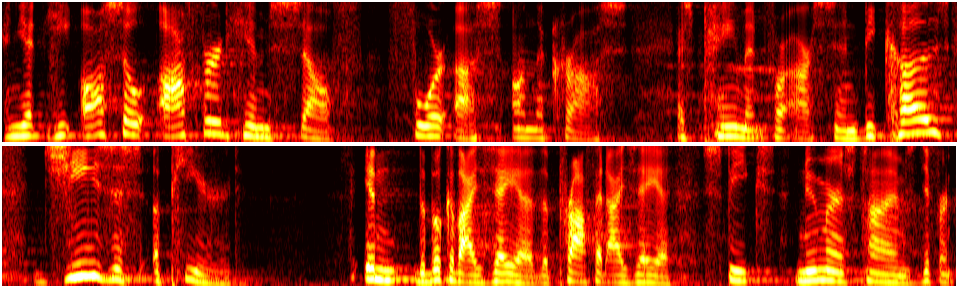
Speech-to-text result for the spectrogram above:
And yet he also offered himself for us on the cross as payment for our sin because Jesus appeared. In the book of Isaiah, the prophet Isaiah speaks numerous times different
